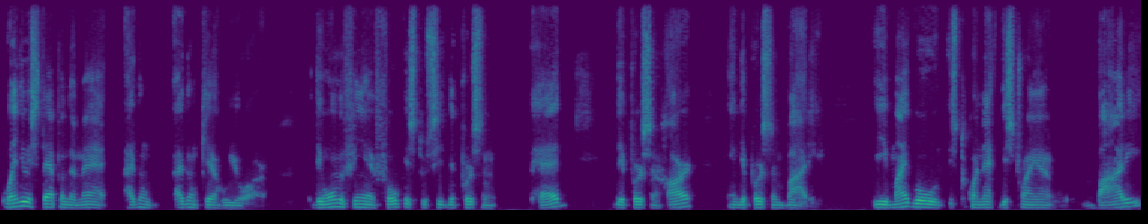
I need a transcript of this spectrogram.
When you step on the mat, I don't I don't care who you are. The only thing I focus to see the person head, the person heart, and the person body my goal is to connect this triangle body,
